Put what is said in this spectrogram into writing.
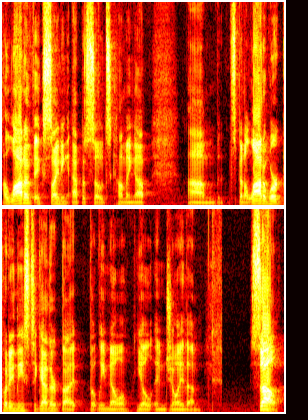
a lot of exciting episodes coming up. Um, it's been a lot of work putting these together, but but we know you'll enjoy them. So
